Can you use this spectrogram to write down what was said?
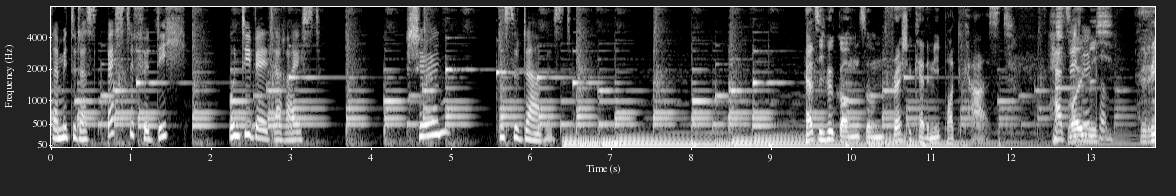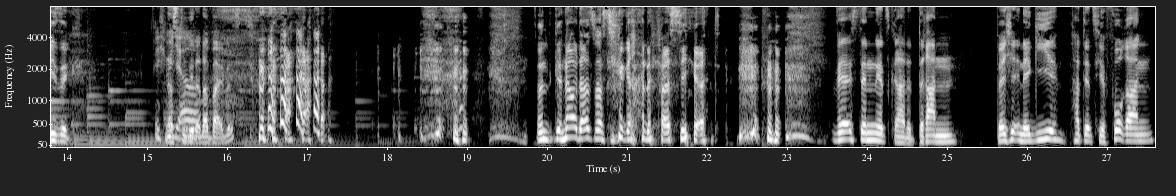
damit du das Beste für dich und die Welt erreichst. Schön, dass du da bist. Herzlich willkommen zum Fresh Academy Podcast. Herzlich ich freue willkommen. mich riesig, Ich dass mich du auch. wieder dabei bist. Und genau das, was hier gerade passiert. Wer ist denn jetzt gerade dran? Welche Energie hat jetzt hier Vorrang?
